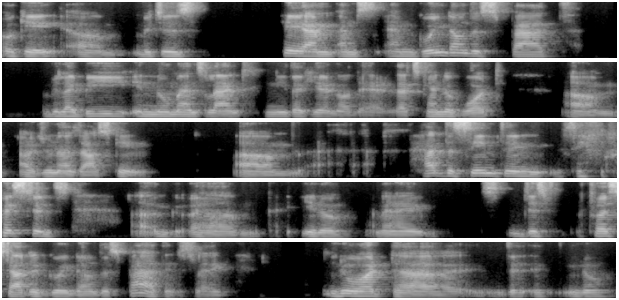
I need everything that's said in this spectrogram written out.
okay, um, which is, hey, I'm I'm I'm going down this path. Will I be in no man's land, neither here nor there? That's kind of what um, Arjuna is asking. Um, had the same thing, same questions. Um, um, you know, when I just first started going down this path, it's like, you know what, uh, the, you know,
